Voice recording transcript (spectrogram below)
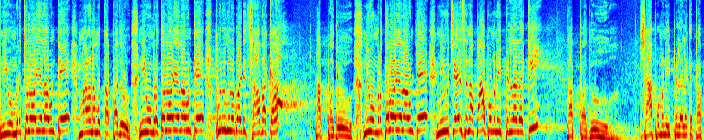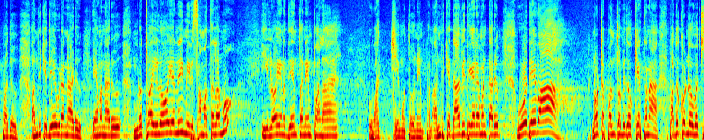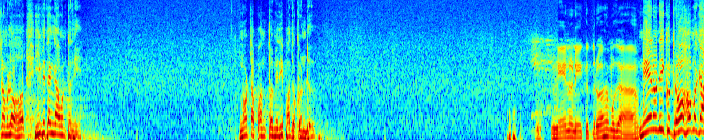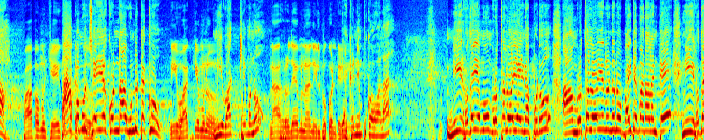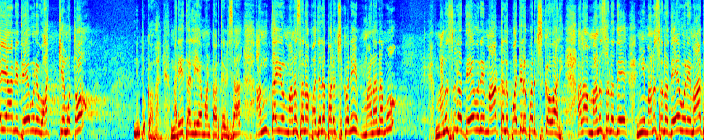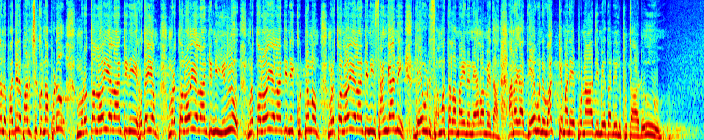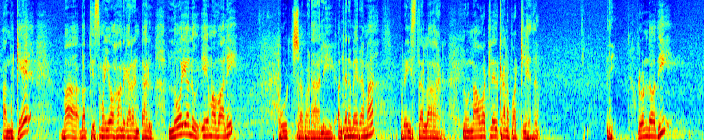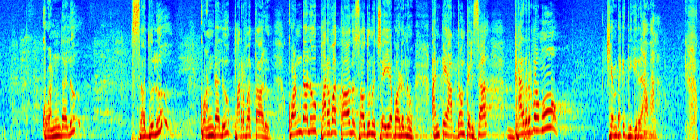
నీవు మృతలోయలో ఉంటే మరణము తప్పదు. నీవు మృతలోయలో ఉంటే పురుగులు పడి చావక తప్పదు. నువ్వు మృతలోయలో ఉంటే నీవు చేసిన పాపము నీ పిల్లలకి తప్పదు. శాపము నీ పిల్లలకి తప్పదు. అందుకే దేవుడు అన్నాడు ఏమన్నారు? మృత ఈ లోయని మీరు సమతలము ఈ లోయను దేంతో నింపాలా? వాక్యముతో నింపాలి. అందుకే దావిది గారు ఏమంటారు? ఓ దేవా నూట పంతొమ్మిదో కీర్తన పదకొండవ వచనంలో ఈ విధంగా ఉంటుంది. నూట పంతొమ్మిది పదకొండు. నేను నీకు ద్రోహముగా నేను నీకు ద్రోహముగా పాపము చేయ పాపము చేయకుండా ఉండుటకు నీ వాక్యమును నీ వాక్యమును నా హృదయమున నిలుపుకొంటి ఎక్కడ నింపుకోవాలా? నీ హృదయము మృతలోయ అయినప్పుడు ఆ మృతలోయ నుండి నువ్వు బయటపడాలంటే నీ హృదయాన్ని దేవుని వాక్యముతో నింపుకోవాలి. మరీ తల్లి ఏమంటారు తెలుసా? అంతయు మనసున పదిలపరుచుకొని మననము మనసులో దేవుని మాటలు పదిలపరుచుకోవాలి. అలా మనసును దే నీ మనసున దేవుని మాటలు పదిలపరుచుకున్నప్పుడు మృతలోయ లాంటి నీ హృదయం మృతలోయ లాంటి నీ ఇల్లు మృతలోయ లాంటి నీ కుటుంబం మృతలోయ లాంటి నీ సంఘాన్ని దేవుడు సమతలమైన నేల మీద అనగా దేవుని వాక్యం అనే పునాది మీద నిలుపుతాడు. అందుకే బా బప్తిస్మ యోహాన్ గారు అంటారు లోయలు ఏమవ్వాలి? పూడ్చబడాలి. అంతేనా మేరమ్మా? ప్రైస్ నువ్వు నవ్వట్లేదు కనపట్లేదు. ఇది. రెండోది కొండలు సదులు కొండలు పర్వతాలు. కొండలు పర్వతాలు సదును చేయబడును. అంటే అర్థం తెలుసా? గర్వము కిందకి దిగి రావాలి.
